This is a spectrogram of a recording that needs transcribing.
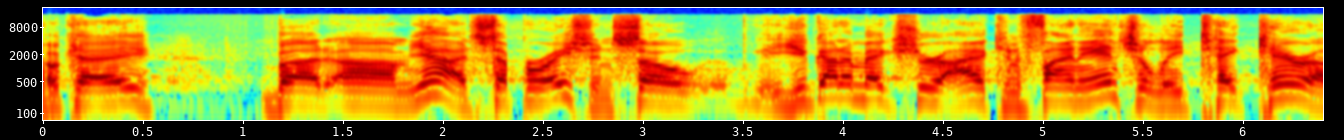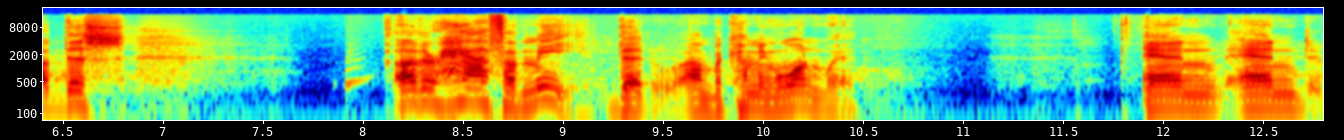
okay? But um, yeah, it's separation. So you've got to make sure I can financially take care of this other half of me that I'm becoming one with. and, and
